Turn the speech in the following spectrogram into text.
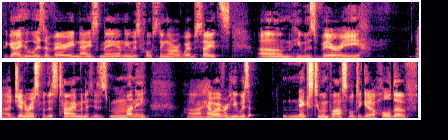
the guy who was a very nice man, he was hosting our websites. Um, he was very uh, generous with his time and his money. Uh, however, he was next to impossible to get a hold of.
